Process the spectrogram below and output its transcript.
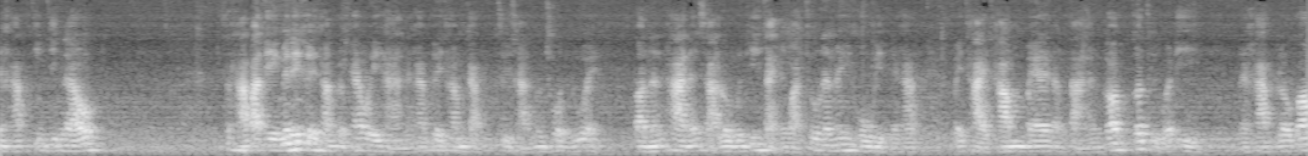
นะครับ จริง ๆ แล้ว สถาปัตย์เองไม่ได้เคยทำกับแค่บริหารนะครับ เคยทำกับสื่อสารมวลชนด้วย ตอนนั้นพานักศึกษาลงพื้นที่ต่างจังหวัดช่วงนั้นไม่มีโควิดนะครับ ไปถ่ายทำไปอะไรต่างๆกันก็ก็ถือว่าดีนะครับ แล้วก็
